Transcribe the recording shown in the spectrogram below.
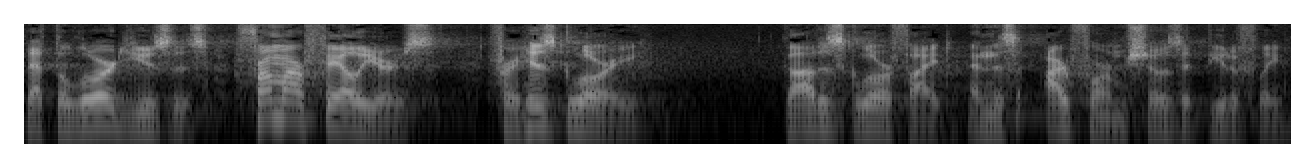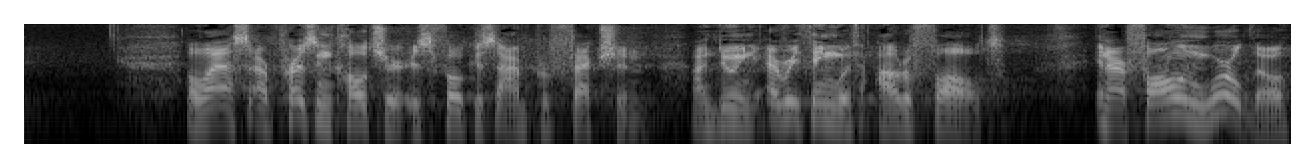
that the Lord uses from our failures for His glory. God is glorified, and this art form shows it beautifully. Alas, our present culture is focused on perfection, on doing everything without a fault. In our fallen world, though,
